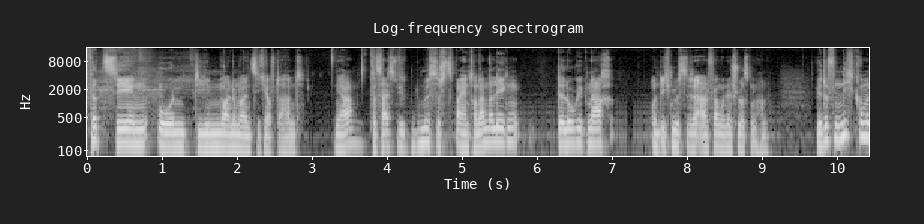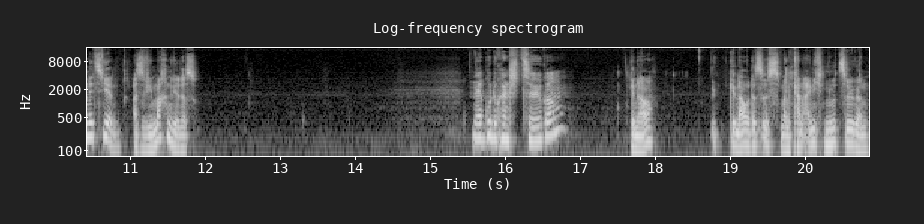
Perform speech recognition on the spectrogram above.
14 und die 99 auf der Hand. Ja, das heißt, du müsstest zwei hintereinander legen, der Logik nach, und ich müsste den Anfang und den Schluss machen. Wir dürfen nicht kommunizieren. Also wie machen wir das? Na gut, du kannst zögern. Genau. Genau das ist. Man kann eigentlich nur zögern.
